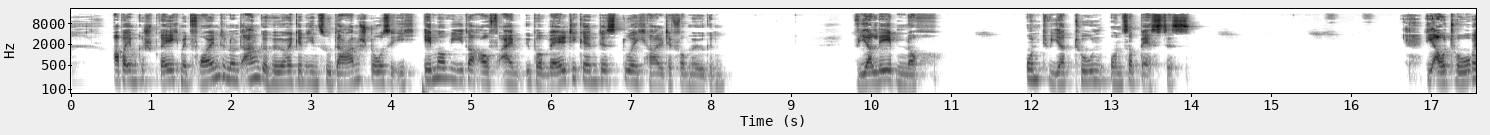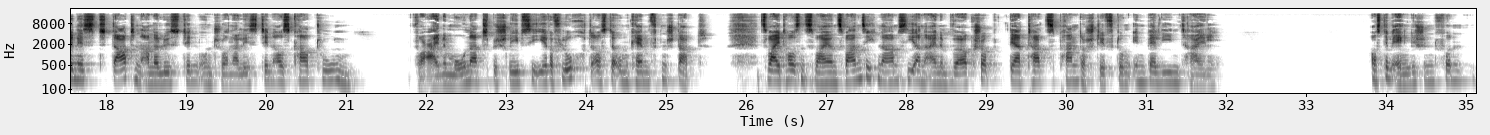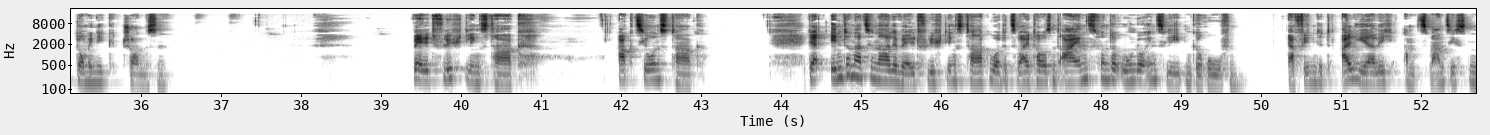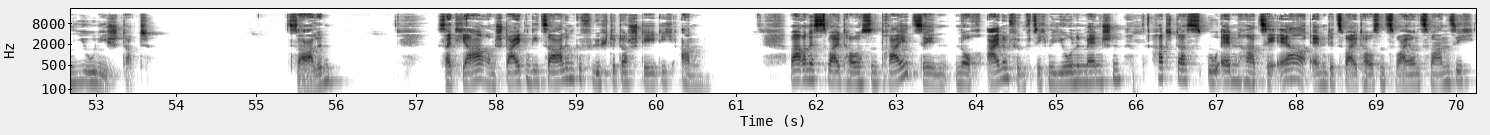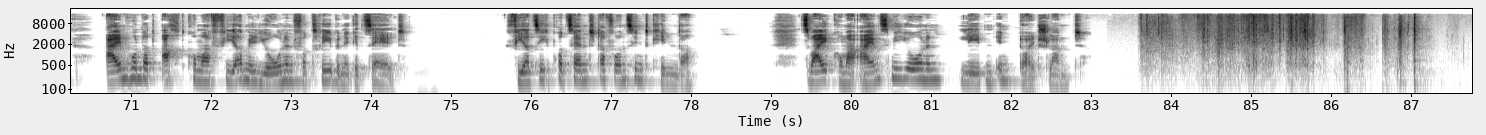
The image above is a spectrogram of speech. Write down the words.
aber im Gespräch mit Freunden und Angehörigen in Sudan stoße ich immer wieder auf ein überwältigendes Durchhaltevermögen. Wir leben noch und wir tun unser Bestes. Die Autorin ist Datenanalystin und Journalistin aus Khartoum. Vor einem Monat beschrieb sie ihre Flucht aus der umkämpften Stadt. 2022 nahm sie an einem Workshop der Taz Panther Stiftung in Berlin teil. Aus dem Englischen von Dominic Johnson. Weltflüchtlingstag Aktionstag. Der Internationale Weltflüchtlingstag wurde 2001 von der UNO ins Leben gerufen. Er findet alljährlich am 20. Juni statt. Zahlen. Seit Jahren steigen die Zahlen Geflüchteter stetig an. Waren es 2013 noch 51 Millionen Menschen, hat das UNHCR Ende 2022 108,4 Millionen Vertriebene gezählt. 40 Prozent davon sind Kinder. 2,1 Millionen leben in Deutschland.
